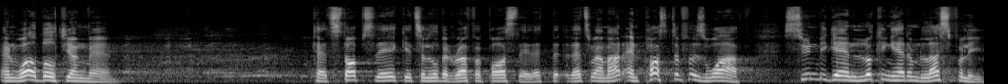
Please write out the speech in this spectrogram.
and well built young man. Okay, it stops there, gets a little bit rougher past there. That, that's where I'm at. And Potiphar's wife soon began looking at him lustfully.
